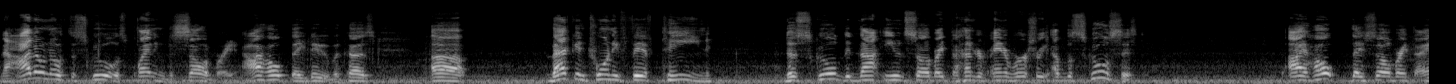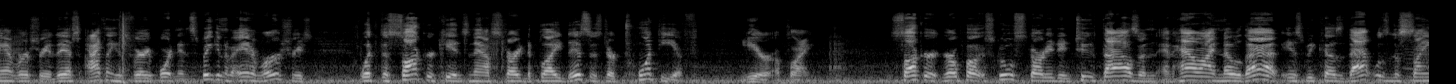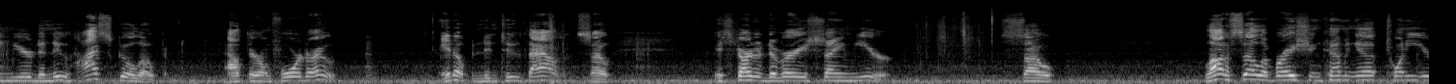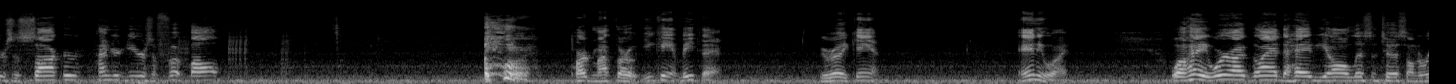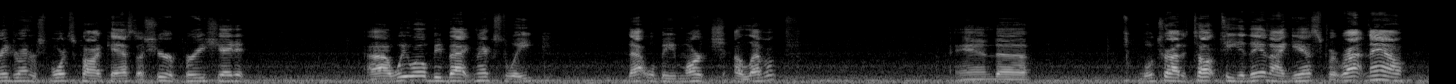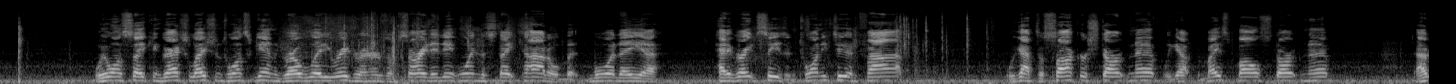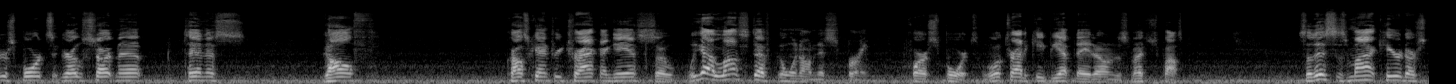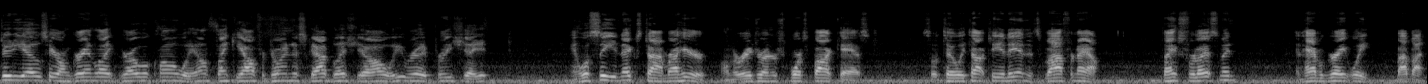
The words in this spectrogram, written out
Now, I don't know if the school is planning to celebrate. I hope they do because uh, back in 2015, the school did not even celebrate the 100th anniversary of the school system. I hope they celebrate the anniversary of this. I think it's very important. And speaking of anniversaries, with the soccer kids now starting to play, this is their 20th year of playing soccer at Grove Public School started in 2000, and how I know that is because that was the same year the new high school opened out there on Ford Road. It opened in 2000, so it started the very same year. So, a lot of celebration coming up 20 years of soccer, 100 years of football. Pardon my throat. You can't beat that. You really can't. Anyway, well, hey, we're uh, glad to have you all listen to us on the Ridge Runner Sports Podcast. I sure appreciate it. Uh, we will be back next week. That will be March 11th. And uh, we'll try to talk to you then, I guess. But right now, we want to say congratulations once again to Grove Lady Ridge Runners. I'm sorry they didn't win the state title, but boy, they uh, had a great season 22 and 5 we got the soccer starting up. We got the baseball starting up. other sports at Grove starting up, tennis, golf, cross country track, I guess. So we got a lot of stuff going on this spring for our sports. We'll try to keep you updated on it as much as possible. So this is Mike here at our studios here on Grand Lake Grove, Oklahoma. We want to thank you all for joining us. God bless you all. We really appreciate it. And we'll see you next time right here on the Ridge Runner Sports Podcast. So until we talk to you then, it's bye for now. Thanks for listening and have a great week. Bye bye.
